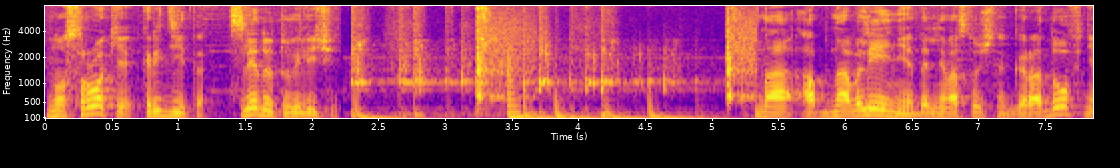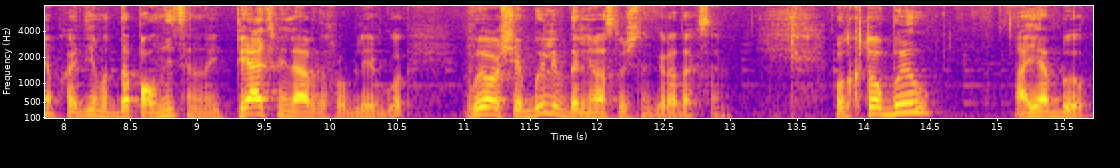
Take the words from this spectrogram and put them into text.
но сроки кредита следует увеличить на обновление дальневосточных городов необходимо дополнительные 5 миллиардов рублей в год. Вы вообще были в дальневосточных городах сами? Вот кто был, а я был.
